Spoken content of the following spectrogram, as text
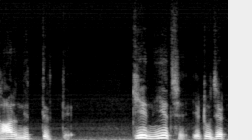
কার নেতৃত্বে, কে নিয়েছে এ টু জেড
